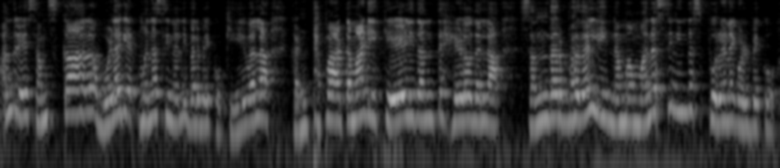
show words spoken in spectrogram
ಅಂದ್ರೆ ಸಂಸ್ಕಾರ ಒಳಗೆ ಮನಸ್ಸಿನಲ್ಲಿ ಬರಬೇಕು. ಕೇವಲ ಕಂಠಪಾಠ ಮಾಡಿ ಕೇಳಿದಂತೆ ಹೇಳೋದಲ್ಲ. ಸಂದರ್ಭದಲ್ಲಿ ನಮ್ಮ ಮನಸ್ಸಿನಿಂದ ಸ್ಫುರಣೆಗೊಳ್ಬೇಕು.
